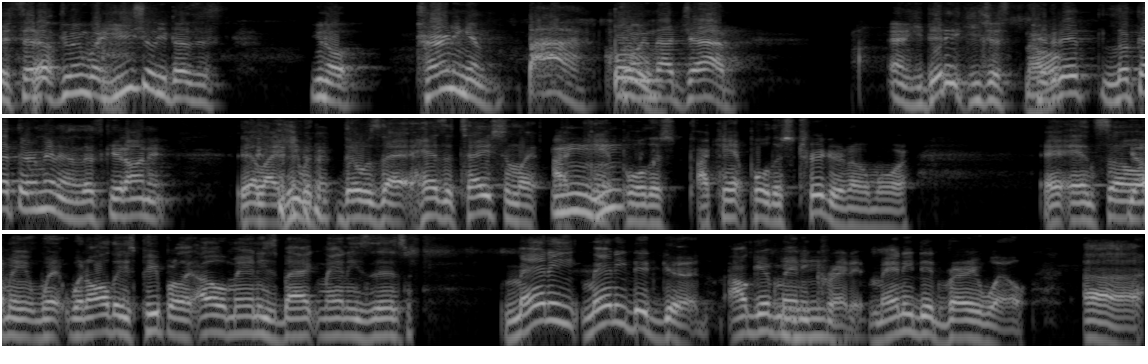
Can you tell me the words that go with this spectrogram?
Instead Yep. of doing what he usually does is, you know, turning and bah, throwing that jab. And he did it. He just No. pivoted, looked at Thurman, and let's get on it. Yeah, like he would. there was that hesitation, like I Mhm. can't pull this. I can't pull this trigger no more. And, and so, I mean, when when all these people are like, "Oh, Manny's back. Manny's this," Manny Manny did good. I'll give Manny Mhm. credit. Manny did very well. Uh,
